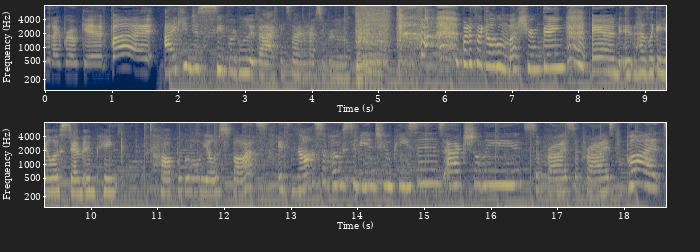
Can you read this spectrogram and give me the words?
that I broke it, but I can just super glue it back. It's fine, I have super glue. but it's like a little mushroom thing and it has like a yellow stem and pink top with little yellow spots. It's not supposed to be in two pieces actually. Surprise, surprise. But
